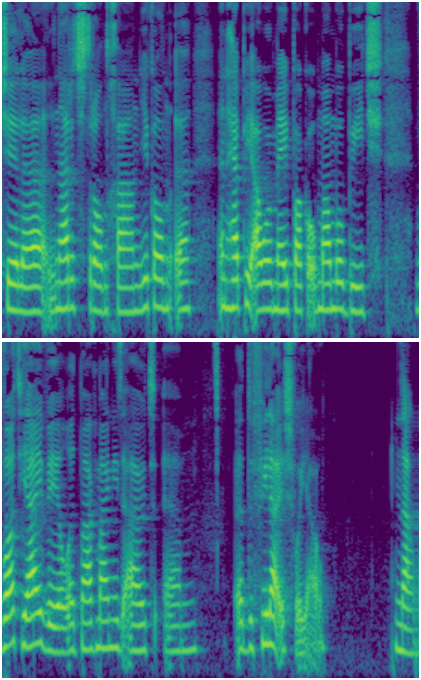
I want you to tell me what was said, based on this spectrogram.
chillen, naar het strand gaan. Je kan een happy hour meepakken op Mambo Beach. Wat jij wil, het maakt mij niet uit. Um, de villa is voor jou. Nou,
